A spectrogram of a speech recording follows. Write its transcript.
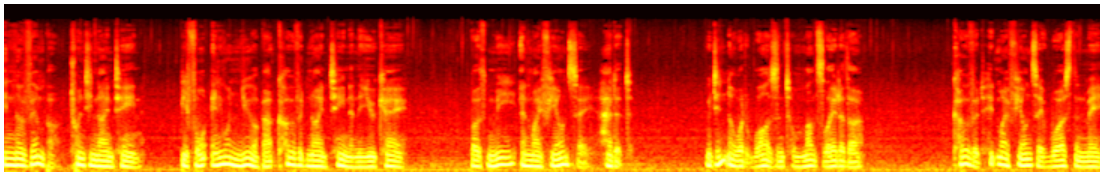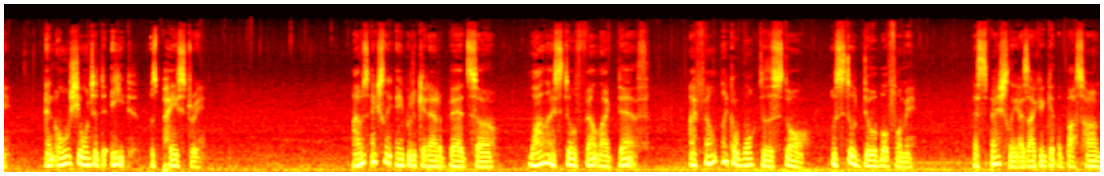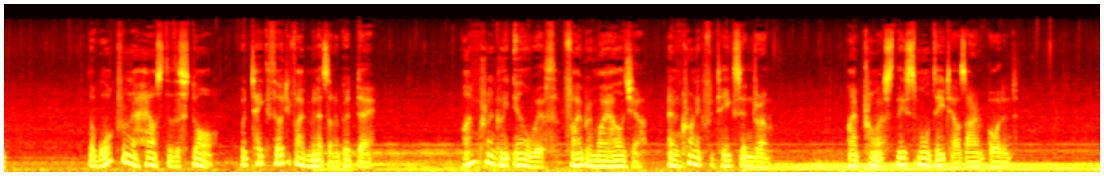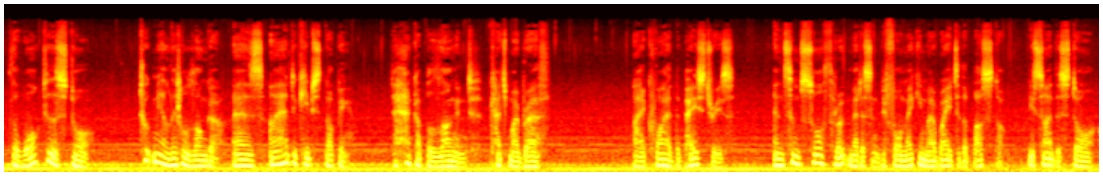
In November 2019, before anyone knew about COVID 19 in the UK, both me and my fiance had it. We didn't know what it was until months later, though. COVID hit my fiance worse than me, and all she wanted to eat was pastry. I was actually able to get out of bed, so while I still felt like death, I felt like a walk to the store was still doable for me, especially as I could get the bus home. The walk from the house to the store would take 35 minutes on a good day. I'm chronically ill with fibromyalgia and chronic fatigue syndrome. I promise these small details are important. The walk to the store took me a little longer as I had to keep stopping to hack up a lung and catch my breath. I acquired the pastries and some sore throat medicine before making my way to the bus stop beside the store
